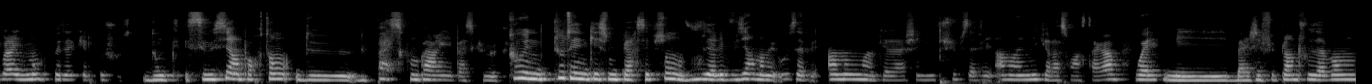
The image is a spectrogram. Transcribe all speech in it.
voilà, il manque peut-être quelque chose. Donc c'est aussi important de ne pas se comparer parce que tout, est une question de perception. Vous allez vous dire non mais Aude ça fait un an qu'elle a la chaîne YouTube, ça fait un an et demi qu'elle a son Instagram. Ouais, mais bah, j'ai fait plein de choses avant,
